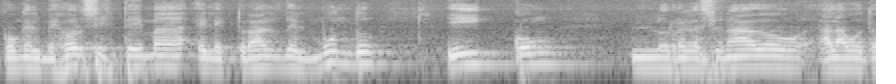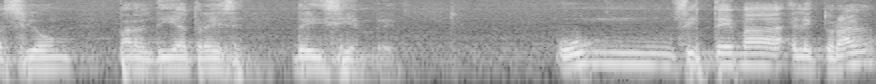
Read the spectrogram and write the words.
con el mejor sistema electoral del mundo y con lo relacionado a la votación para el día 3 de diciembre. Un sistema electoral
